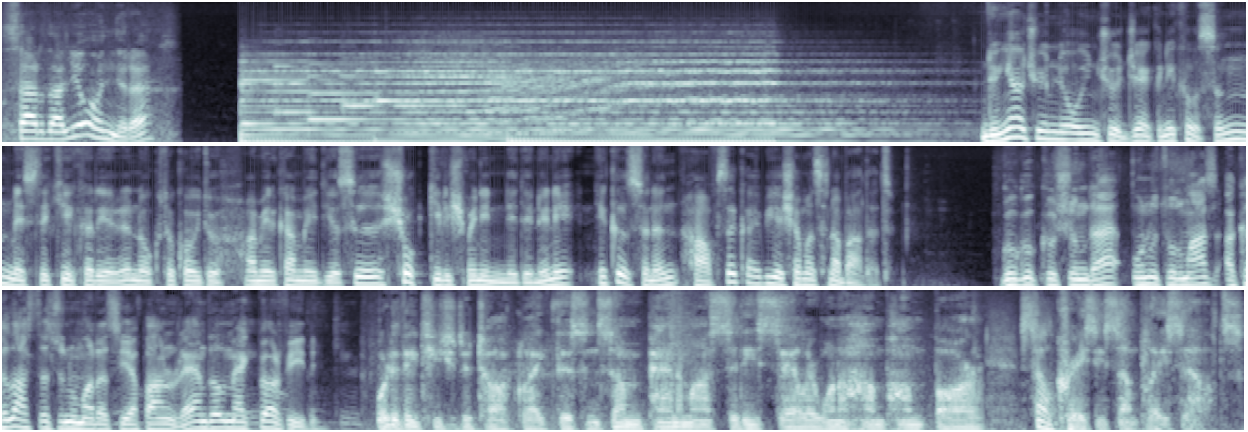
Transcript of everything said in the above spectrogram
Sardalya 10 lira. Dünya ünlü oyuncu Jack Nicholson mesleki kariyerine nokta koydu. Amerikan medyası şok gelişmenin nedenini Nicholson'ın hafıza kaybı yaşamasına bağladı. Google kuşunda unutulmaz akıl hastası numarası yapan Randall McPurphy'di. Where do they teach you to talk like this in some Panama City sailor wanna hump hump bar? Sell crazy someplace else.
